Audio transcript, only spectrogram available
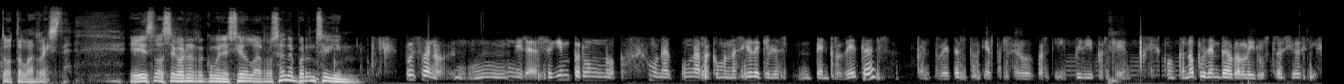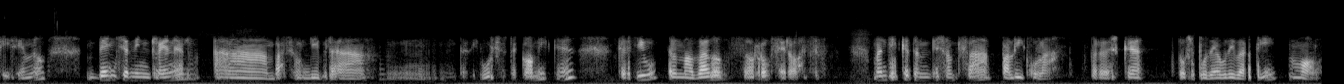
tota la resta. És la segona recomanació de la Rosana, per on seguim? Doncs, bueno, mm, mira, seguim per un, una, una recomanació d'aquelles ben raretes perquè per fer-ho per aquí, vull dir, perquè com que no podem veure la il·lustració és difícil, no? Benjamin Renner eh, va fer un llibre mm, de dibuixos, de còmic, eh, que es diu El malvado zorro feroz. M'han dit que també se'n fa pel·lícula, però és que us podeu divertir molt.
